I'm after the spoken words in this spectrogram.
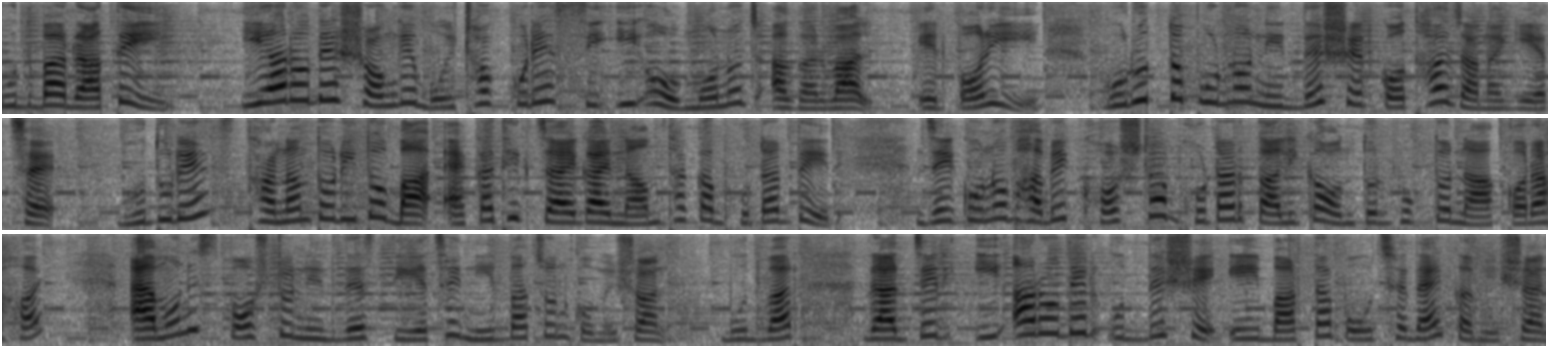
বুধবার রাতেই ইয়ারোদের সঙ্গে বৈঠক করে সিইও মনোজ আগারওয়াল। এরপরই গুরুত্বপূর্ণ নির্দেশের কথা জানা গিয়েছে। ভুতুরে স্থানান্তরিত বা একাধিক জায়গায় নাম থাকা ভোটারদের যে কোনোভাবে খসড়া ভোটার তালিকা অন্তর্ভুক্ত না করা হয়, এমনই স্পষ্ট নির্দেশ দিয়েছে নির্বাচন কমিশন। বুধবার রাজ্যের ইআরওদের উদ্দেশ্যে এই বার্তা পৌঁছে দেয় কমিশন।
